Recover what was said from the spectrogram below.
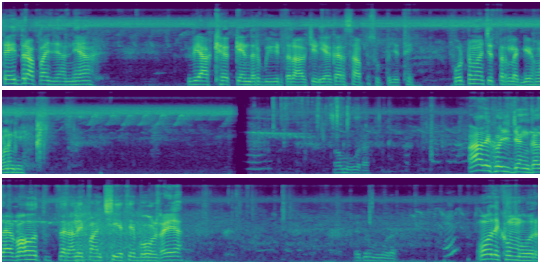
ਤੇ ਇੱਧਰ ਆਪਾਂ ਜਾਂਦੇ ਆ ਵਿਆਖਿਆ ਕੇਂਦਰ ਬੀੜ ਤਲਾਬ ਚਿੜੀਆ ਘਰ ਸੱਪ ਸੁੱਪ ਜਿੱਥੇ ਫੋਟੋਆਂ ਚਿੱਤਰ ਲੱਗੇ ਹੋਣਗੇ। ਉਹ ਮੂਰ ਆ ਦੇਖੋ ਜੀ ਜੰਗਲ ਹੈ ਬਹੁਤ ਤਰ੍ਹਾਂ ਦੇ ਪੰਛੀ ਇੱਥੇ ਬੋਲ ਰਹੇ ਆ। ਇਧਰ ਮੂਰ ਉਹ ਦੇਖੋ ਮੋਰ।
